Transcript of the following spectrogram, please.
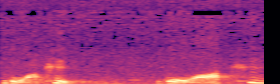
我去，我去。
